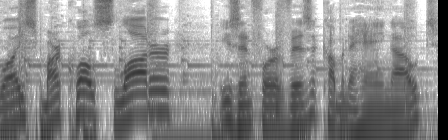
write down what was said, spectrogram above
Weiss, Marquel Slaughter. He's in for a visit, coming to hang out.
